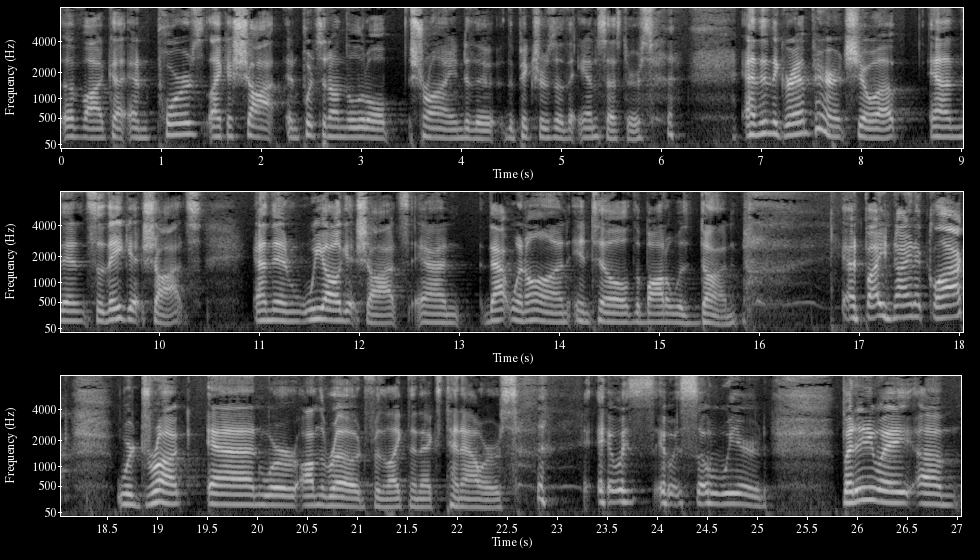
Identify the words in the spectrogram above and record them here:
of, vodka and pours like a shot and puts it on the little shrine to the the pictures of the ancestors, and then the grandparents show up, and then so they get shots, and then we all get shots, and that went on until the bottle was done. and by nine o'clock, we're drunk and we're on the road for like the next 10 hours. it was it was so weird. But anyway, um,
